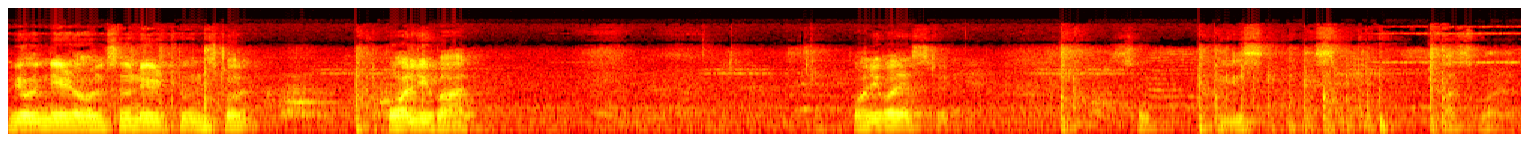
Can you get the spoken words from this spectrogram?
we will need also need to install polybar polybar is so this is password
